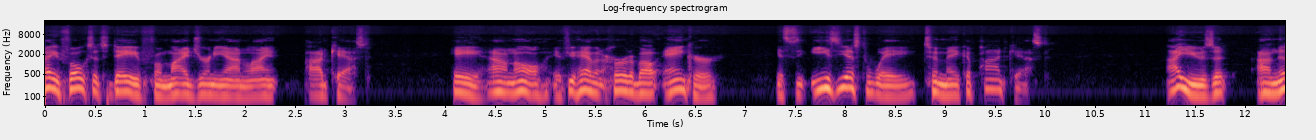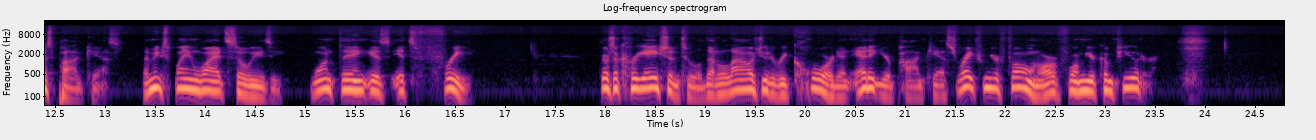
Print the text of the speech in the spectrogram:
Hey, folks, it's Dave from My Journey Online podcast. Hey, I don't know if you haven't heard about Anchor, it's the easiest way to make a podcast. I use it on this podcast. Let me explain why it's so easy. One thing is it's free. There's a creation tool that allows you to record and edit your podcast right from your phone or from your computer.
